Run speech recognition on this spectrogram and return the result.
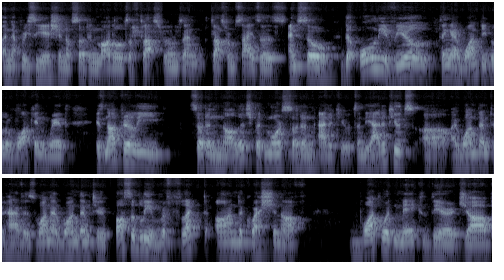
an appreciation of certain models of classrooms and classroom sizes. And so the only real thing I want people to walk in with is not really certain knowledge, but more certain attitudes. And the attitudes uh, I want them to have is one, I want them to possibly reflect on the question of what would make their job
